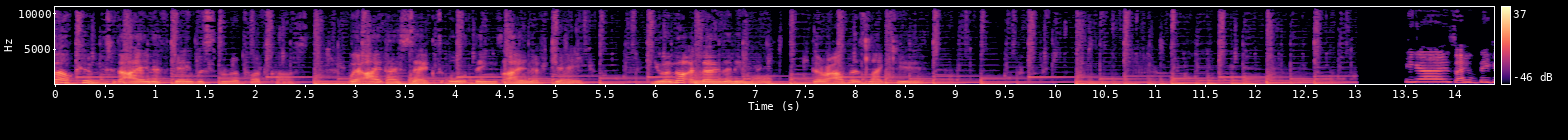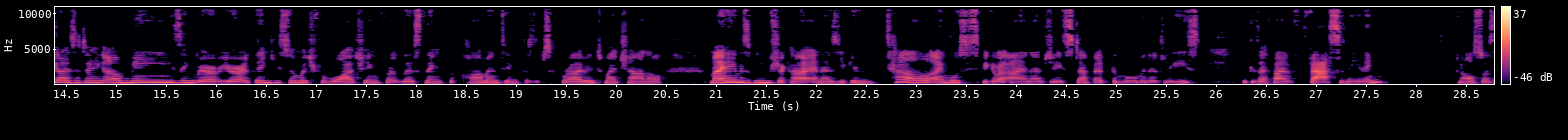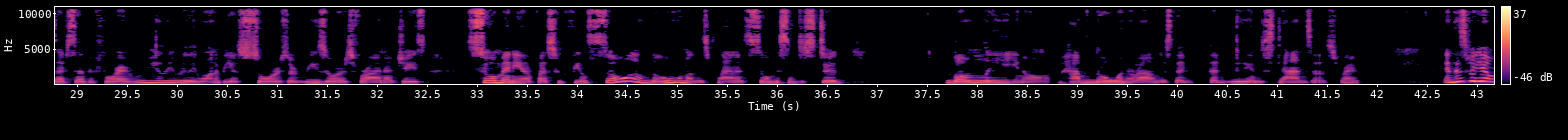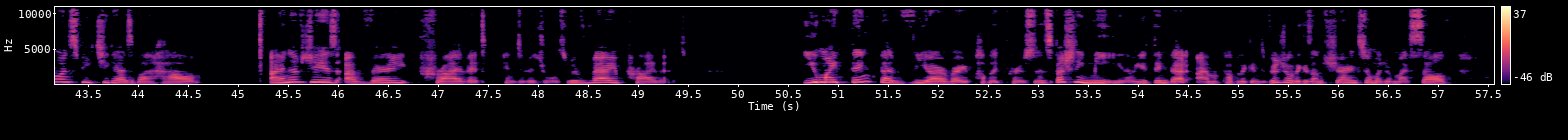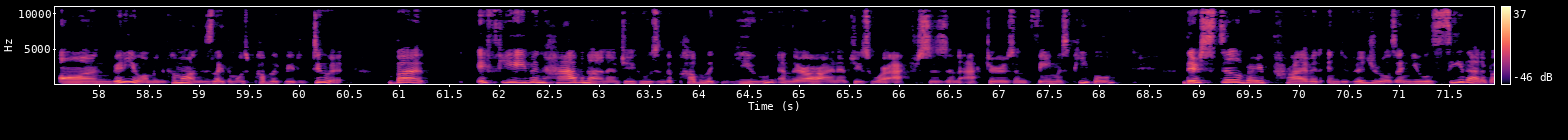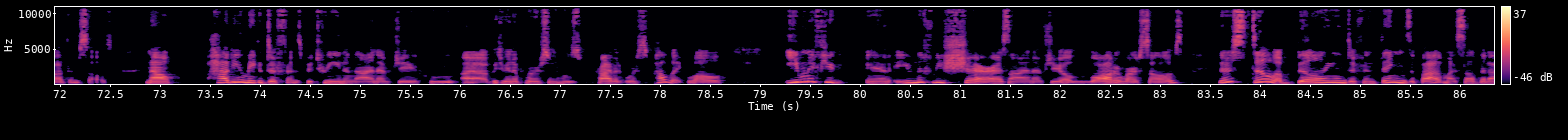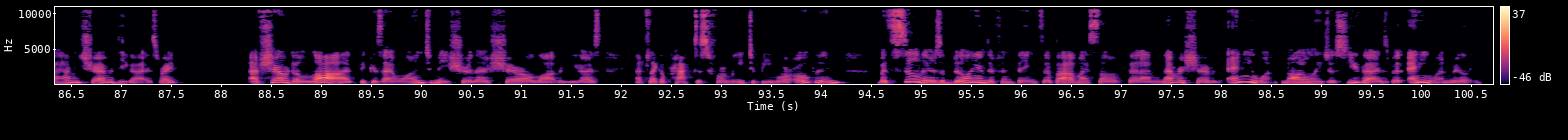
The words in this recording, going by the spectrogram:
Welcome to the INFJ Whisperer podcast, where I dissect all things INFJ. You are not alone anymore. There are others like you. Hey guys, I hope that you guys are doing amazing wherever you are. Thank you so much for watching, for listening, for commenting, for subscribing to my channel. My name is Boom Shikha, and as you can tell, I mostly speak about INFJ stuff at the moment at least, because I find it fascinating. And also, as I've said before, I really, really want to be a source, a resource for INFJs. So many of us who feel so alone on this planet, so misunderstood, lonely, you know, have no one around us that, that really understands us, right? In this video, I want to speak to you guys about how INFJs are very private individuals. We're very private. You might think that we are a very public person, especially me. You know, you think that I'm a public individual because I'm sharing so much of myself on video. I mean, come on, this is like the most public way to do it. But if you even have an INFJ who's in the public view, and there are INFJs who are actresses and actors and famous people, they're still very private individuals, and you will see that about themselves. Now, how do you make a difference between an INFJ who, uh, between a person who's private versus public? Well, even if you, you know, even if we share as INFJ a lot of ourselves, there's still a billion different things about myself that I haven't shared with you guys, right? I've shared a lot because I want to make sure that I share a lot with you guys. That's like a practice for me to be more open. But still, there's a billion different things about myself that I've never shared with anyone. Not only just you guys, but anyone really.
